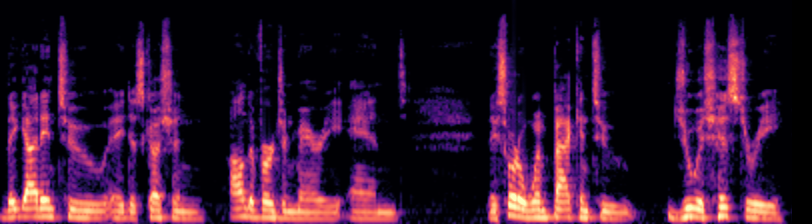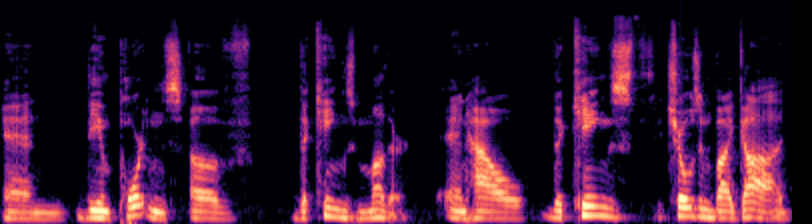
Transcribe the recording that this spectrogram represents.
they got into a discussion on the Virgin Mary and they sort of went back into Jewish history and the importance of the king's mother and how the kings chosen by God,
